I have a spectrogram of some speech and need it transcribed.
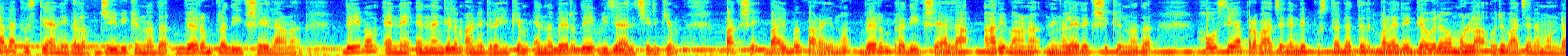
പല ക്രിസ്ത്യാനികളും ജീവിക്കുന്നത് വെറും പ്രതീക്ഷയിലാണ്. ദൈവം എന്നെ എന്നെങ്കിലും അനുഗ്രഹിക്കും എന്ന് വെറുതെ വിചാരിച്ചിരിക്കും. പക്ഷേ ബൈബിൾ പറയുന്നു വെറും പ്രതീക്ഷയല്ല അറിവാണ് നിങ്ങളെ രക്ഷിക്കുന്നത്. ഹോസിയ പ്രവാചകന്റെ പുസ്തകത്തിൽ വളരെ ഗൗരവമുള്ള ഒരു വചനമുണ്ട്.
